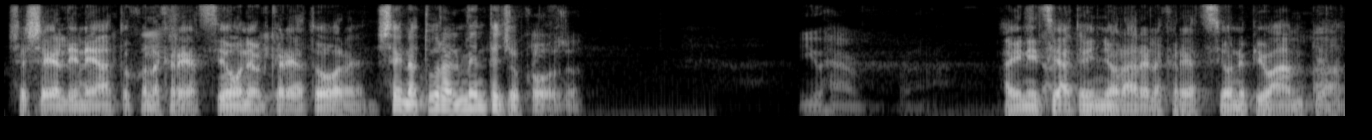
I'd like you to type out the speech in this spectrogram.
se sei allineato con la creazione o il creatore, sei naturalmente giocoso. Hai iniziato a ignorare la creazione più ampia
